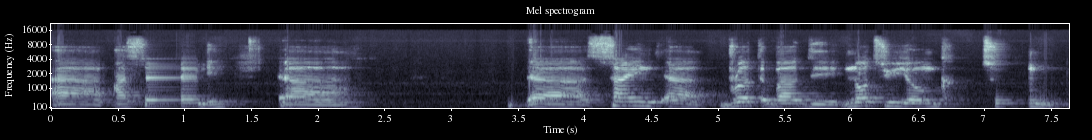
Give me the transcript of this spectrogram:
Assembly uh, uh, signed, brought about the not too young to.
